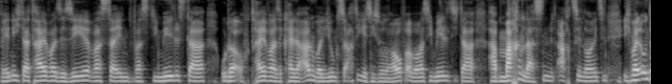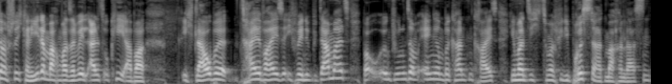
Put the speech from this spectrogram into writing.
Wenn ich da teilweise sehe, was da in, was die Mädels da, oder auch teilweise, keine Ahnung, weil die Jungs, da achte ich jetzt nicht so drauf, aber was die Mädels sich da haben machen lassen mit 18, 19. Ich meine, unterm Strich kann jeder machen, was er will, alles okay, aber ich glaube, teilweise, ich wenn damals bei irgendwie in unserem engen Bekanntenkreis jemand sich zum Beispiel die Brüste hat machen lassen,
